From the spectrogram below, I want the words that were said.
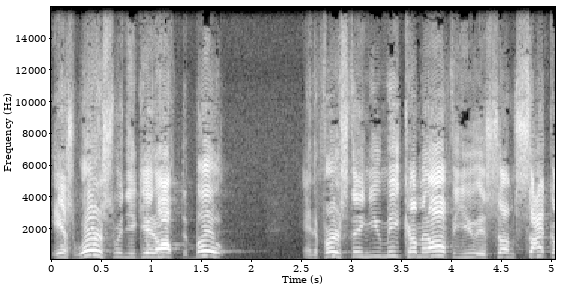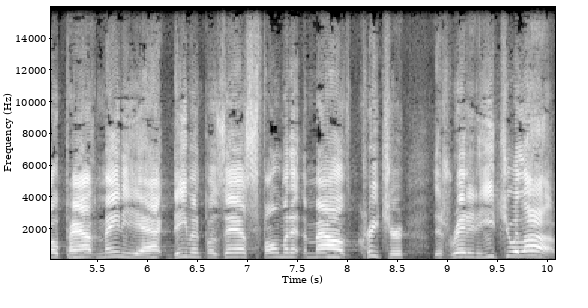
It's worse when you get off the boat and the first thing you meet coming off of you is some psychopath, maniac, demon possessed, foaming at the mouth creature that's ready to eat you alive.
